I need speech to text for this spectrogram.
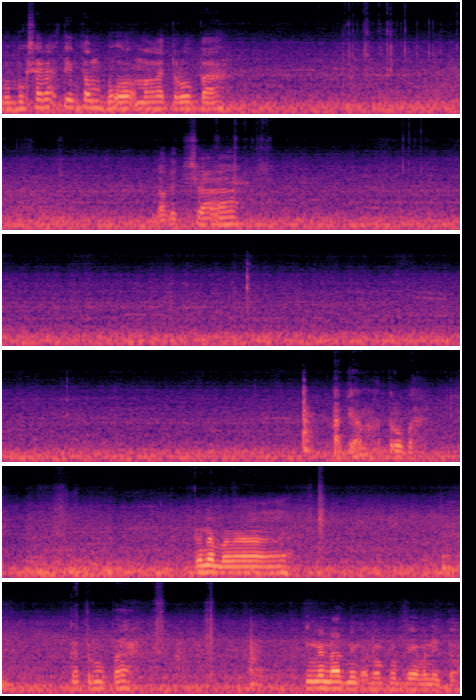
Bubuksan natin itong buo mga tropa. Bakit siya at yan mga tropa. Ito na mga katropa. Tingnan natin kung anong problema nito.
